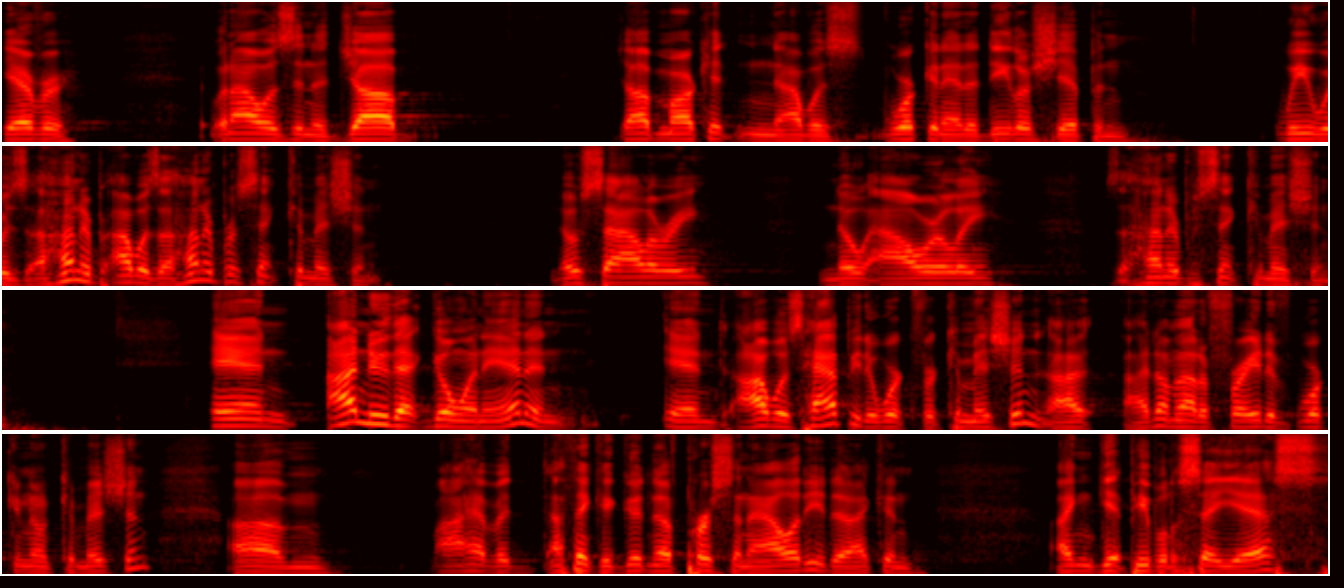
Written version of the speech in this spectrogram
You ever, when I was in a job job market and I was working at a dealership and we was 100 I was 100% commission. No salary, no hourly. It was 100% commission. And I knew that going in and and I was happy to work for commission. I, I'm not afraid of working on commission. Um, I have a, I think, a good enough personality that I can, I can get people to say yes.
